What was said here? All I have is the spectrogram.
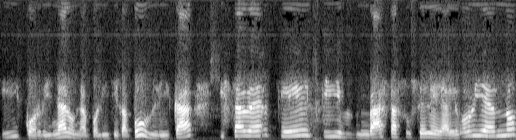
y coordinar una política pública y saber que si vas a suceder al gobierno,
